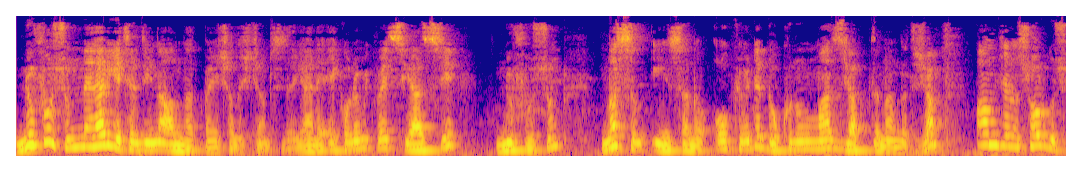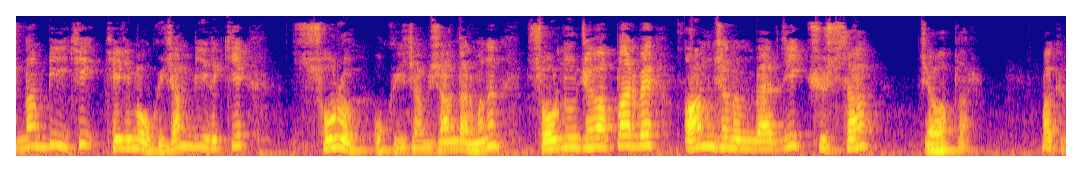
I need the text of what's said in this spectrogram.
nüfusun neler getirdiğini anlatmaya çalışacağım size. Yani ekonomik ve siyasi nüfusun nasıl insanı o köyde dokunulmaz yaptığını anlatacağım. Amcanın sorgusundan bir iki kelime okuyacağım. Bir iki soru okuyacağım. Jandarmanın sorduğu cevaplar ve amcanın verdiği küstah cevaplar. Bakın.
